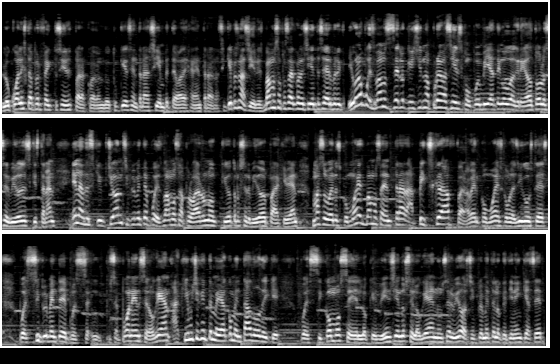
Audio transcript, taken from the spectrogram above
Lo cual está perfecto, señores, para cuando tú quieres entrar, siempre te va a dejar entrar. Así que, pues nada, señores, vamos a pasar con el siguiente server. Y bueno, pues vamos a hacer lo que hice una prueba, señores. Como pueden ver, ya tengo agregado todos los servidores que estarán en la descripción. Simplemente, pues vamos a probar uno que otro servidor para que vean más o menos cómo es. Vamos a entrar a Pixcraft para ver cómo es. Como les digo, ustedes, pues simplemente, pues se, ponen, se loguean. Aquí mucha gente me había comentado de que, pues, si como se lo que siendo se loguea en un servidor, simplemente lo que tienen que hacer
